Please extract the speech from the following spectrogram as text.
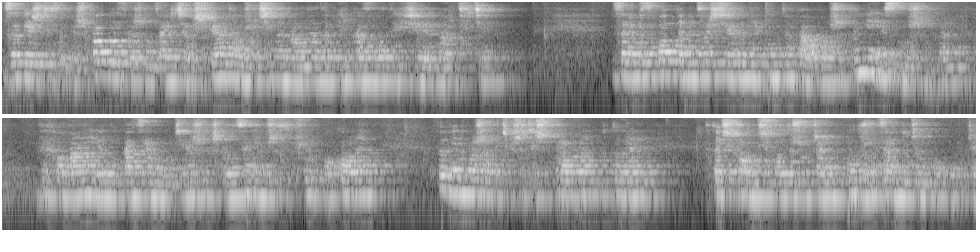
Zabierzcie sobie szkoły, zarządzajcie oświatą, rzucimy wam na to kilka złotych się martwcie. Zaraz potem coś się mnie buntowało, że to nie jest możliwe. Wychowanie i edukacja młodzieży, kształcenie przez wśród pokoleń, to nie może być przecież problem, który ktoś komuś podrzuca, podrzuca niczym kukułcze.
